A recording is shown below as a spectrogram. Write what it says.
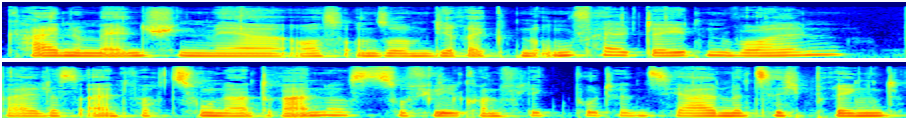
keine Menschen mehr aus unserem direkten Umfeld daten wollen, weil das einfach zu nah dran ist, zu viel Konfliktpotenzial mit sich bringt.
